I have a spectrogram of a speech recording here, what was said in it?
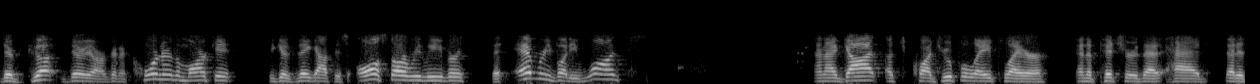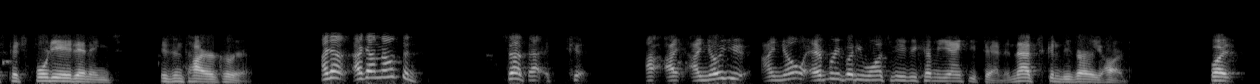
They're gut, they are going to corner the market because they got this all-star reliever that everybody wants. And I got a quadruple A player and a pitcher that had that has pitched 48 innings his entire career. I got I got nothing. Seth, I, I I know you. I know everybody wants me to become a Yankee fan, and that's going to be very hard. But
